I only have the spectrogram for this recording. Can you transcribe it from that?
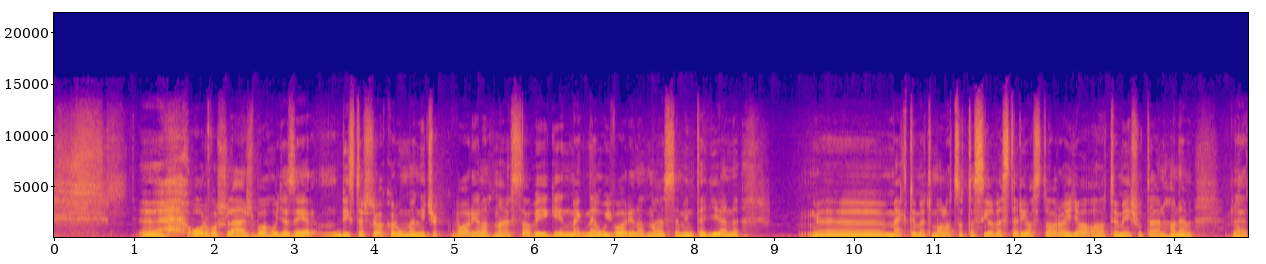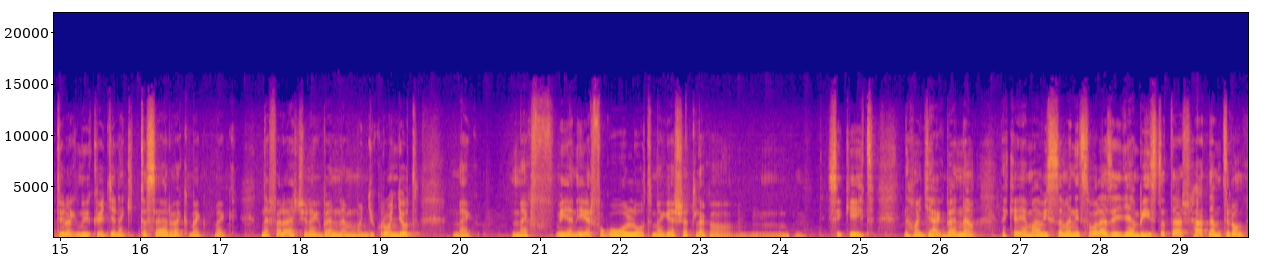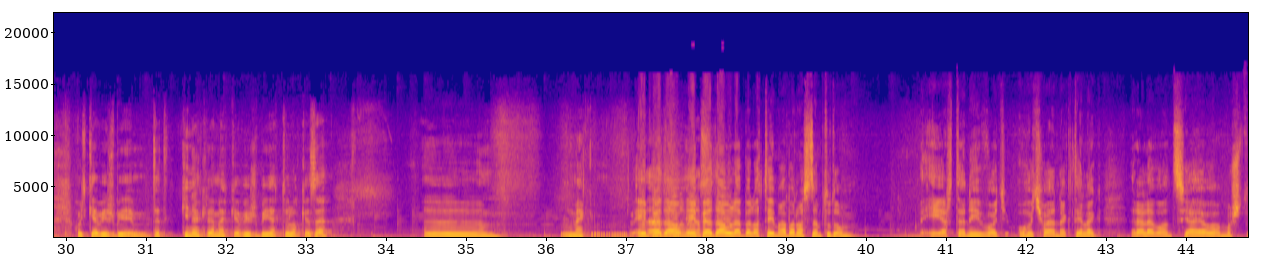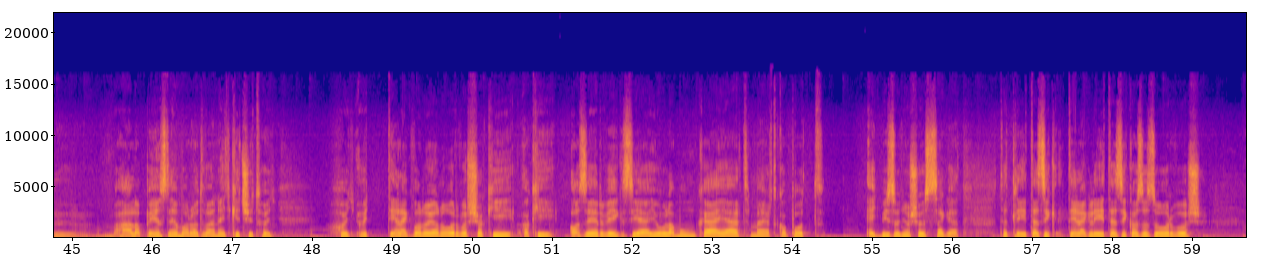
orvoslásba, hogy azért biztosra akarunk menni, csak varjanak már össze a végén, meg ne úgy varjanak már össze, mint egy ilyen megtömött malacot a szilveszteri asztalra így a, a tömés után, hanem lehetőleg működjenek itt a szervek, meg, meg ne felejtsenek bennem mondjuk rongyot, meg, meg ilyen érfogóollót, meg esetleg a szikét ne hagyják bennem, ne kelljen már visszamenni, szóval ez egy ilyen bíztatás. Hát nem tudom, hogy kevésbé, tehát kinek remek kevésbé ettől a keze. Ö, meg, én például, én azt... például ebben a témában azt nem tudom érteni, vagy hogyha ennek tényleg relevanciája van, most a hálapénznél maradván egy kicsit, hogy, hogy, hogy tényleg van olyan orvos, aki, aki azért végzi el jól a munkáját, mert kapott egy bizonyos összeget? Tehát létezik, tényleg létezik az az orvos,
